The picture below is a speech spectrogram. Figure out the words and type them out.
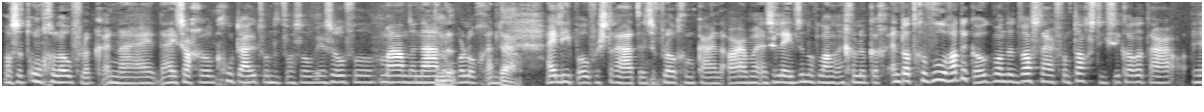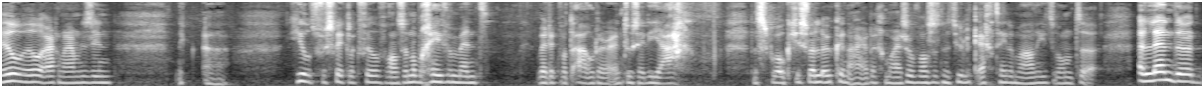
was het ongelooflijk. En hij, hij zag er ook goed uit, want het was alweer zoveel maanden na de oorlog. En Ja. hij liep over straat en ze vlogen elkaar in de armen en ze leefden nog lang en gelukkig. En dat gevoel had ik ook, want het was daar fantastisch. Ik had het daar heel, heel erg naar mijn zin. Ik eh, hield verschrikkelijk veel van ze. En op een gegeven moment werd ik wat ouder en toen zei hij ja. Dat sprookje is wel leuk en aardig, maar zo was het natuurlijk echt helemaal niet. Want eh, ellende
